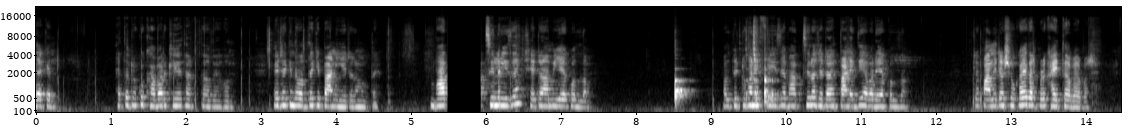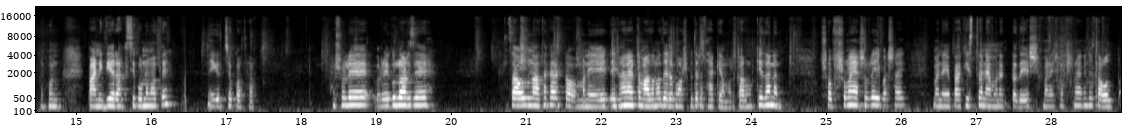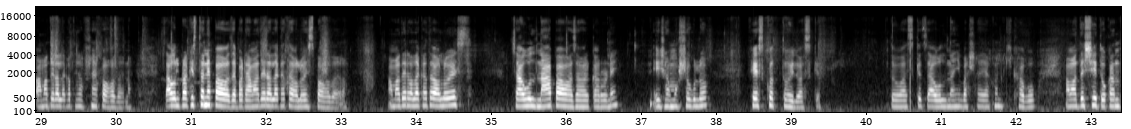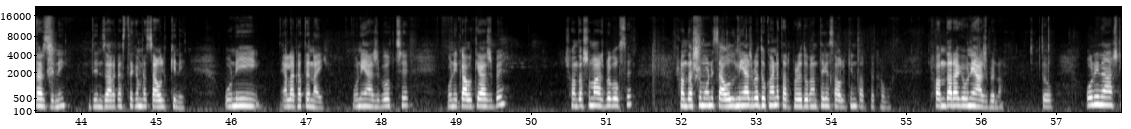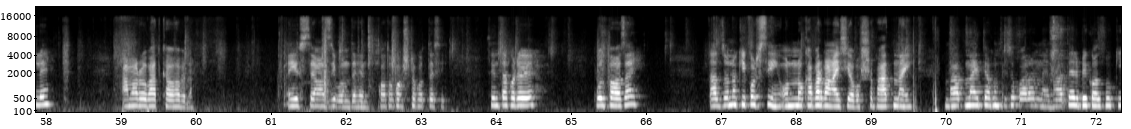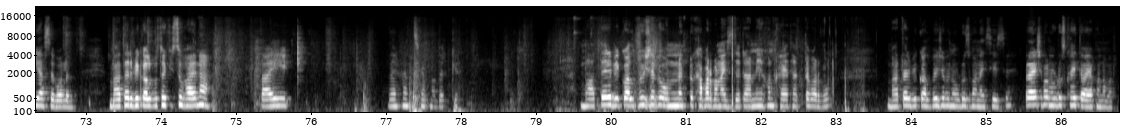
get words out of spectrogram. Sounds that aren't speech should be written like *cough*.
দেখেন, এতটুকু খাবার খেয়ে থাকতে হবে এখন। এটা কিন্তু অর্ধেকই পানি এটার মধ্যে। ভাত ছিল ফ্রিজে, সেটা আমি ইয়ে করলাম। অল্প একটুখানি ফ্রিজে ভাত ছিল, সেটা আমি পানি দিয়ে আবার ইয়ে করলাম। এটা পানিটা শুকায়, তারপরে খাইতে হবে আবার। এখন পানি দিয়ে রাখছি কোনো মতে, এই হচ্ছে কথা। আসলে রেগুলার যে চাউল না থাকার একটা মানে এখানে একটা মাঝে মাঝে এরকম অসুবিধাটা থাকে আমার। কারণ কি জানেন? সবসময় আসলে এই বাসায় মানে পাকিস্তান এমন একটা দেশ মানে সবসময় কিন্তু চাউল আমাদের এলাকাতে সবসময় পাওয়া যায় না। চাউল পাকিস্তানে পাওয়া যায় বাট আমাদের এলাকাতে অলওয়েজ পাওয়া যায় না। আমাদের এলাকাতে অলওয়েজ চাউল না পাওয়া যাওয়ার কারণে এই সমস্যাগুলো ফেস করতে হইল আজকে। তো আজকে চাউল নাই বাসায়, এখন কি খাব? আমাদের সেই দোকানদার যিনি যিনি যার কাছ থেকে আমরা চাউল কিনি, উনি এলাকাতে নাই। উনি আসবে হচ্ছে, উনি কালকে আসবে, সন্ধ্যার সময় আসবে বলছে। সন্ধ্যার সময় উনি চাউল নিয়ে আসবে দোকানে, তারপরে দোকান থেকে চাউল কিনে তারপরে খাব। সন্ধ্যার আগে উনি আসবে না। তো উনি না আসলে আমারও ভাত খাওয়া হবে না। এই হচ্ছে আমার জীবন, দেখেন কত কষ্ট করতেছি। চিন্তা করে ফুল পাওয়া যায়। তার জন্য কি করছি? অন্য খাবার বানাইছি অবশ্য, ভাত নাই। ভাত নাই তো এখন কিছু করার নাই। ভাতের বিকল্প কি আছে বলেন? ভাতের বিকল্প তো কিছু হয় না। তাই দেখাচ্ছি আপনাদেরকে। ভাতের বিকল্প হিসেবে অন্য একটু খাবার বানাইছি, যেটা আমি এখন খাইয়ে থাকতে পারব। ভাতের বিকল্প হিসেবে নুডলস বানাইছি যে। প্রায় সময় নুডলস খাইতে হয় এখন আমার।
